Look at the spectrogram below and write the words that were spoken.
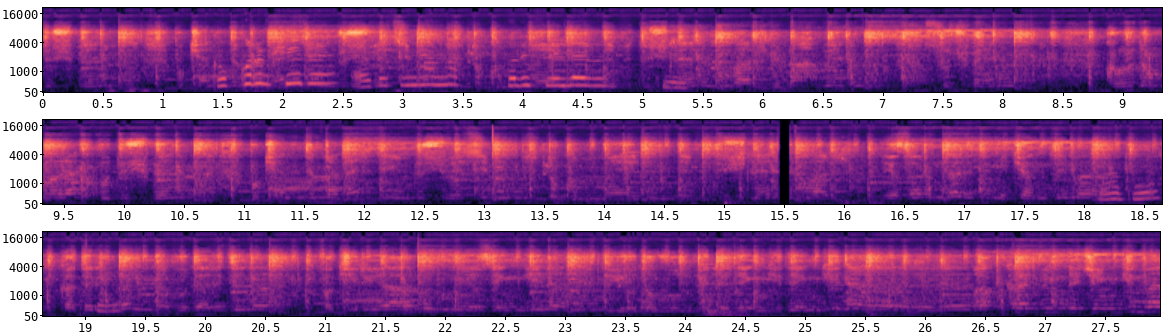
Düş benim. Bu kendime Kapkara bir şey de. Arkasından da kara şeyler kendime. Ne yapıyor? Kaderimden de bu derdine Fakir yar olmuyor zengine Diyor davul bile dengi dengine Bak kalbimde cengime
